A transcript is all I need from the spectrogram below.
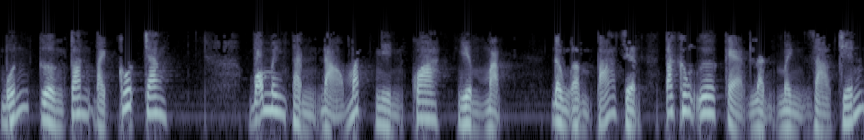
Muốn cường toan bạch cốt chăng? Võ Minh Thần đảo mắt nhìn qua, nghiêm mặt, đồng âm bá diện, ta không ưa kẻ lần mình rào chiến,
